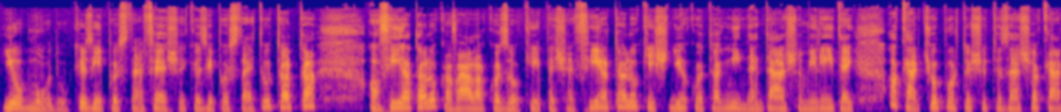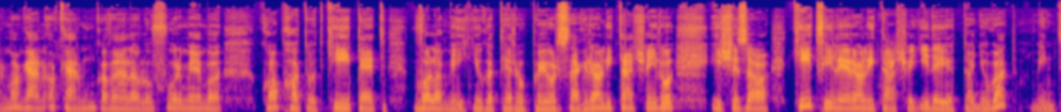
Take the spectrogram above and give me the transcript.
jobb módú középosztály, felső középosztály tudhatta, a fiatalok, a vállalkozó képesebb fiatalok, és gyakorlatilag minden társadalmi réteg, akár csoportos vállalkozás, akár magán, akár munkavállaló formájában kaphatott képet valamelyik nyugat-európai ország realitásairól, és ez a kétféle realitás, hogy idejött a nyugat, mint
